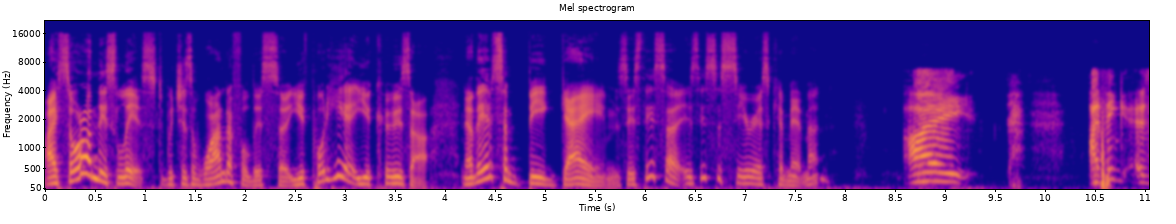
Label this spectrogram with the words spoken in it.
I saw on this list, which is a wonderful list, so you've put here Yakuza. Now there's some big games. Is this a is this a serious commitment? I I think as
